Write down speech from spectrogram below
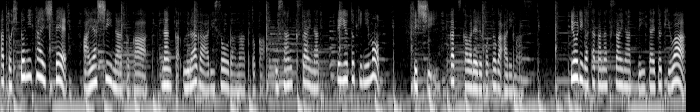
あと人に対して怪しいなとかなんか裏がありそうだなとかうさんくさいなっていう時にも fishy が使われることがあります。料理が魚臭いなって言いたい時は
